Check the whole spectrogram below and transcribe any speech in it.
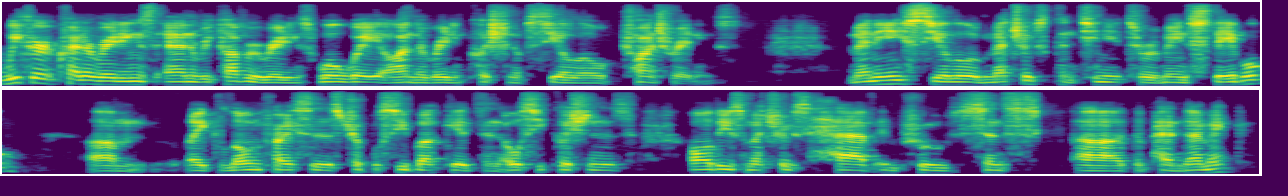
Weaker credit ratings and recovery ratings will weigh on the rating cushion of CLO tranche ratings. Many CLO metrics continue to remain stable, um, like loan prices, triple C buckets, and OC cushions. All these metrics have improved since uh, the pandemic.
